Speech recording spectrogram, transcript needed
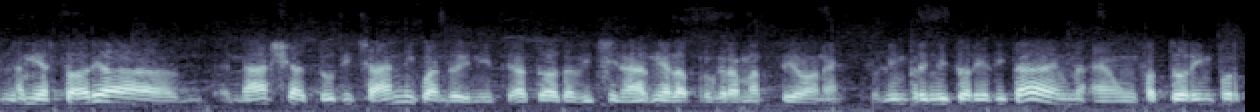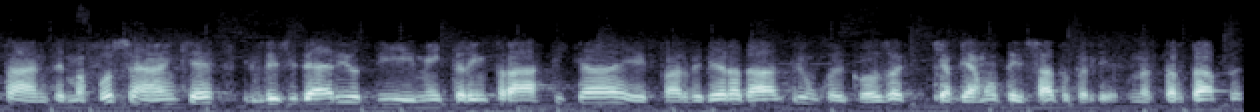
La mia storia nasce a 12 anni quando ho iniziato ad avvicinarmi alla programmazione. L'imprenditorialità è un, è un, fattore importante, ma forse anche il desiderio di mettere in pratica e far vedere ad altri un qualcosa che abbiamo pensato, perché una startup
